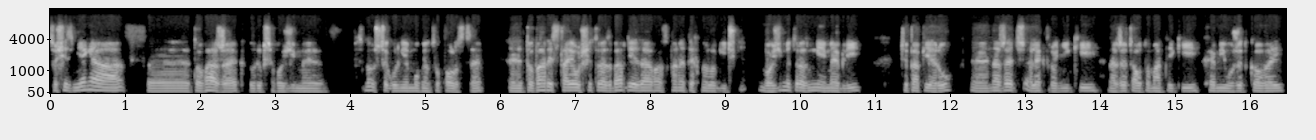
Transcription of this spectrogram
Co się zmienia w e, towarze, który przewozimy, no, szczególnie mówiąc o Polsce, e, towary stają się coraz bardziej zaawansowane technologicznie. Wozimy coraz mniej mebli czy papieru e, na rzecz elektroniki, na rzecz automatyki, chemii użytkowej,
